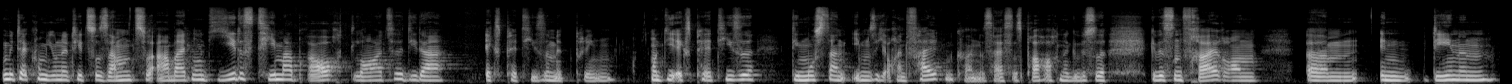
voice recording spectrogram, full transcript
mit der Community zusammenzuarbeiten. Und jedes Thema braucht Leute, die da Expertise mitbringen. Und die Expertise, die muss dann eben sich auch entfalten können. Das heißt, es braucht auch einen gewisse, gewissen Freiraum, ähm, in denen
